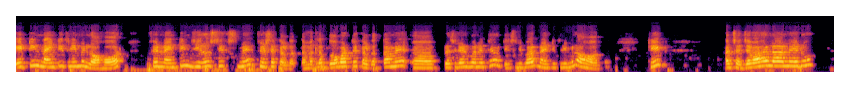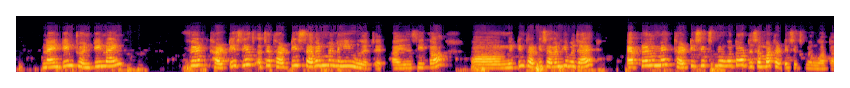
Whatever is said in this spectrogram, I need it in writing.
1893 में लाहौर, फिर 1906 में फिर से कलकत्ता। मतलब दो बार तो कलकत्ता में प्रेसिडेंट बने थे और तीसरी बार 93 में लाहौर में। ठीक? अच्छा जवाहरलाल नेहरू 1929 फिर 36 अच्छा 37 में नहीं हुए थे आईएनसी का आ, मीटिंग 37 के बजाय अप्रैल में 36 में हुआ था और दिसंबर 36 में हुआ था।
